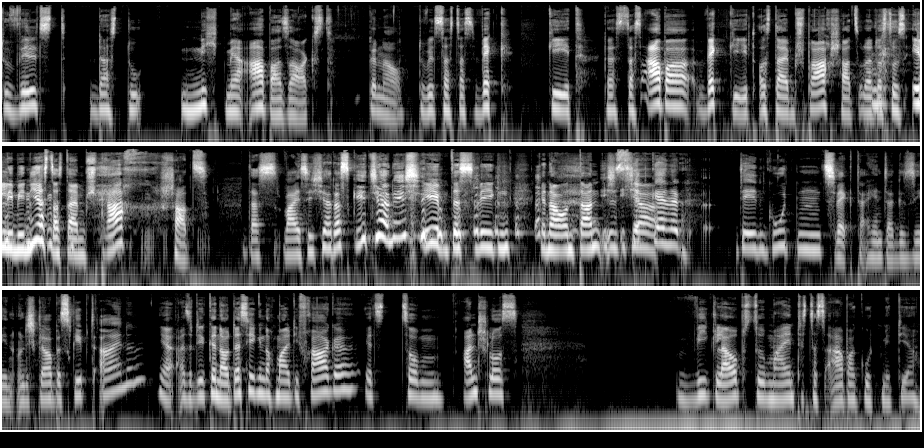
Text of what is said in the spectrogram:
du willst, dass du nicht mehr aber sagst. Genau. Du willst, dass das weggeht, dass das aber weggeht aus deinem Sprachschatz oder dass du es eliminierst aus deinem Sprachschatz. Das weiß ich ja, das geht ja nicht. Eben deswegen, genau, und dann Ich, ist ich ja, hätte gerne den guten Zweck dahinter gesehen. Und ich glaube, es gibt einen. ja, also die, genau, deswegen nochmal die Frage jetzt zum Anschluss. Wie glaubst du, meint es das aber gut mit dir?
